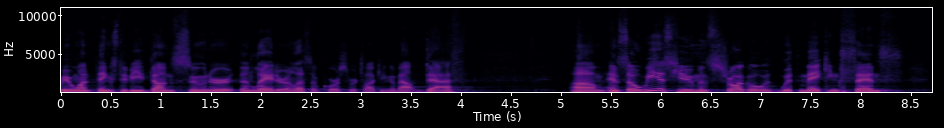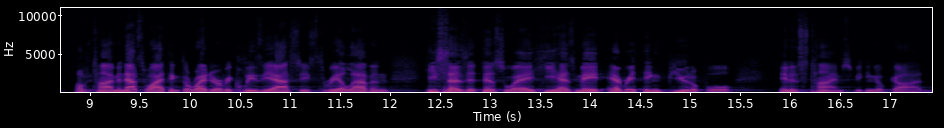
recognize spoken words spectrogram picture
We want things to be done sooner than later, unless, of course, we're talking about death. Um, and so we as humans struggle with, making sense of time. And that's why I think the writer of Ecclesiastes 3:11, he says it this way, he has made everything beautiful in its time, speaking of God.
